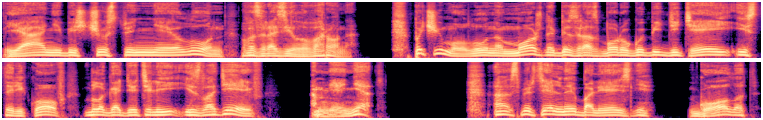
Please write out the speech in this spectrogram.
«Я не бесчувственнее лун», — возразила ворона. «Почему лунам можно без разбору губить детей и стариков, благодетелей и злодеев, а мне нет? А смертельные болезни, голод,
